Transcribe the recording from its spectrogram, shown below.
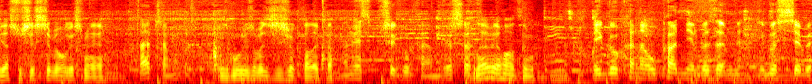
Jaszczu się z ciebie w ogóle śmieje. Tak, czemu? Mówi, że będzie się kaleka. On jest przygupem, wiesz? o tym? No wiem o tym. Jego kanał upadnie beze mnie i bez ciebie.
